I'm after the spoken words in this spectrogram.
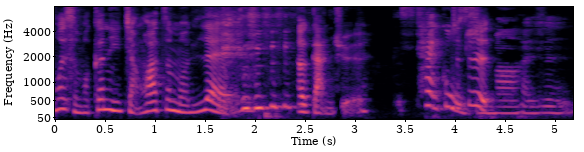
为什么跟你讲话这么累 的感觉？太固执吗？还是？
